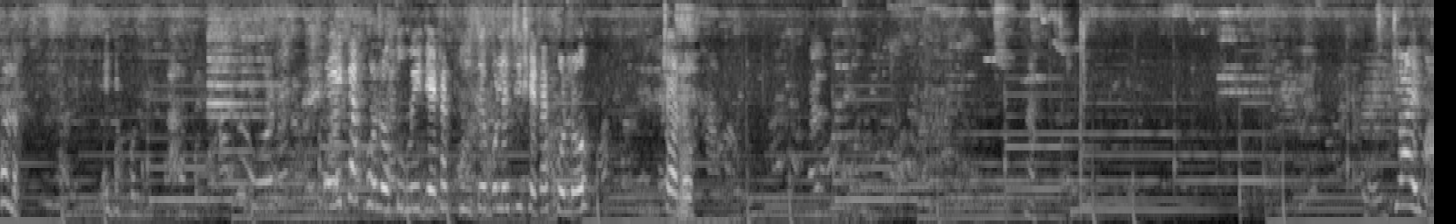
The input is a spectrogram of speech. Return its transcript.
খোলো। এই যে এইটা খোলো, তুমি যেটা খুলতে বলেছি সেটা খোলো। চলো। জয় মা।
